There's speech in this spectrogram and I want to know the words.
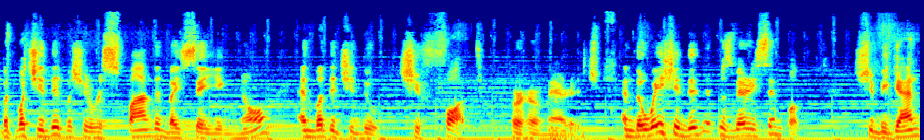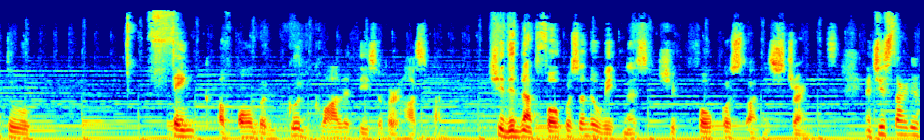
But what she did was she responded by saying no. And what did she do? She fought for her marriage. And the way she did it was very simple. She began to think of all the good qualities of her husband. She did not focus on the weakness, she focused on his strengths. And she started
